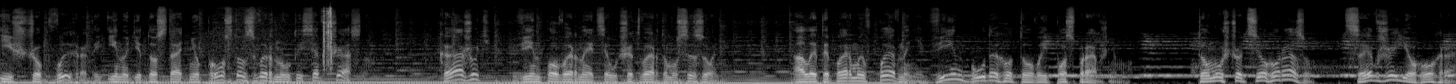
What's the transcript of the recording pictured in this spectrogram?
І щоб виграти, іноді достатньо просто звернутися вчасно. Кажуть, він повернеться у четвертому сезоні. Але тепер ми впевнені, він буде готовий по-справжньому. Тому що цього разу це вже його гра.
